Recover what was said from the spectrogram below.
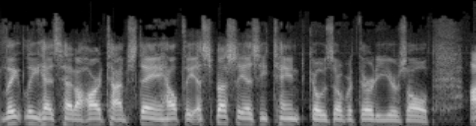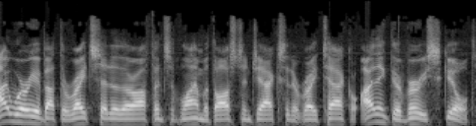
lately has had a hard time staying healthy, especially as he t- goes over 30 years old. I worry about the right side of their offensive line with Austin Jackson at right tackle. I think they're very skilled.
